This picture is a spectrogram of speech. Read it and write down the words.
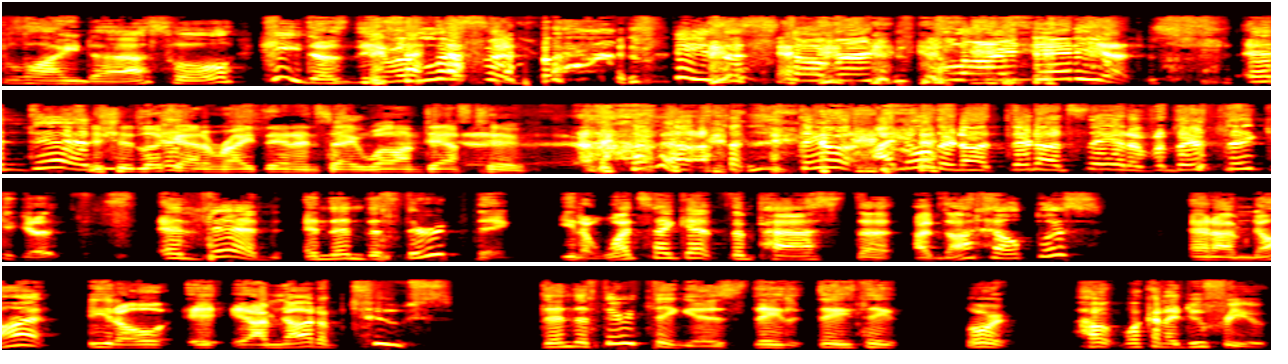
blind asshole. He doesn't even listen. He's a stubborn, blind idiot. And then you should look and, at him right then and say, "Well, I'm deaf too." they, I know they're not they're not saying it, but they're thinking it. And then and then the third thing, you know, once I get the past that I'm not helpless and I'm not, you know, I'm not obtuse. Then the third thing is they they think, Lord, how what can I do for you?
